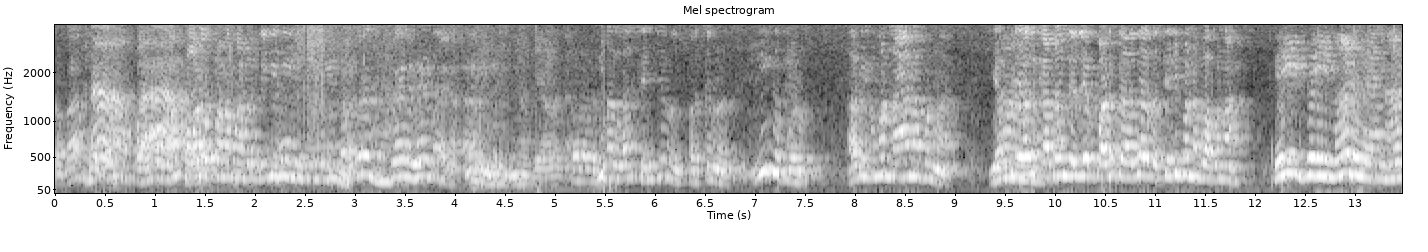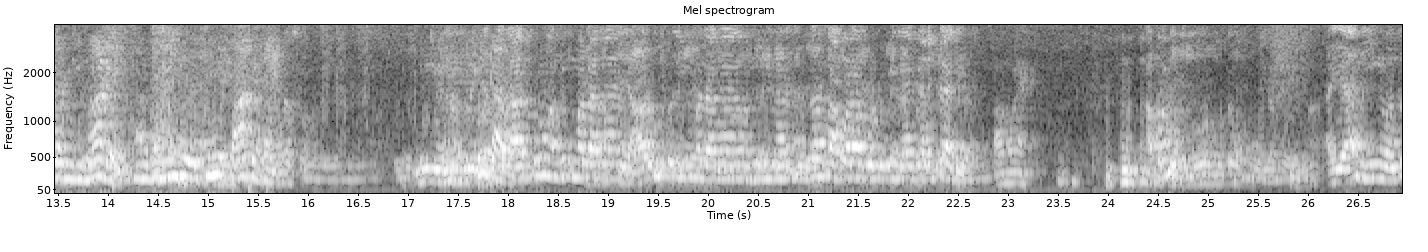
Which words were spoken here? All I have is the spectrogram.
அதான் ஃபாலோ பண்ண மாட்டேறீங்க நீங்க எல்லாம் செஞ்சு பிரச்சனை வருது. நீங்க பொறுப்பு. அப்படிங்கிற நான் என்ன பண்ணுவேன்? எப்படியாவது கட்டாந்தெல்லையே படுத்தாவது அதை சரி பண்ண பாப்பனா பெரிய பெரிய மாடுங்க நாலஞ்சு மாடு. அதை நீங்க பார்த்துட்டேன். டாக்டரும் வந்துக்க மாட்டாங்க. யாரும் சொல்லிக்க மாட்டாங்க. நீங்க நினைச்சதுதான் சாப்பாடா போட்டுருக்கீங்க கரெக்டா இல்லையா? அப்புறம்? ஐயா நீங்க வந்து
